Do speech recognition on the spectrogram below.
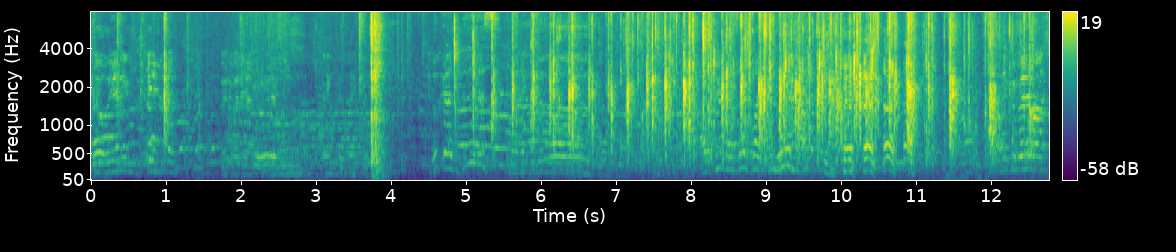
Thank you, thank you. Look at this. God. I feel myself like in Rome. Thank you very much.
